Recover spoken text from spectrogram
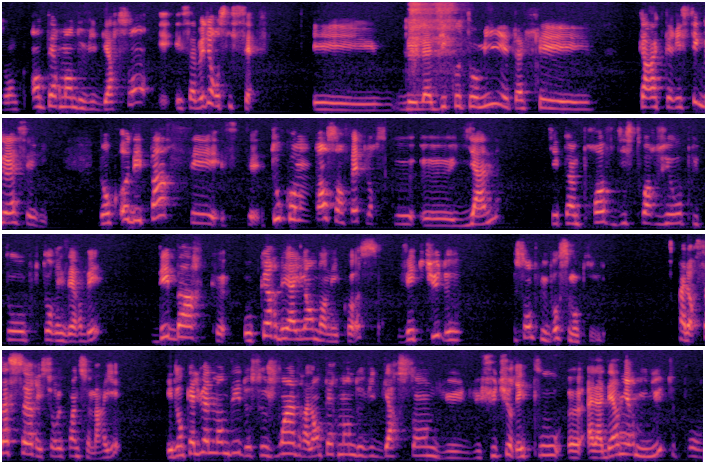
donc enterrement de vie de garçon, et, et ça veut dire aussi cerf. Et le- la dichotomie est assez caractéristique de la série. Donc, au départ, c'est c'est- tout commence en fait lorsque euh, Yann, qui est un prof d'histoire géo plutôt, plutôt réservé, débarque au cœur des Highlands en Écosse, vêtu de son plus beau smoking. Alors, sa sœur est sur le point de se marier, et donc elle lui a demandé de se joindre à l'enterrement de vie de garçon du, du futur époux euh, à la dernière minute pour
